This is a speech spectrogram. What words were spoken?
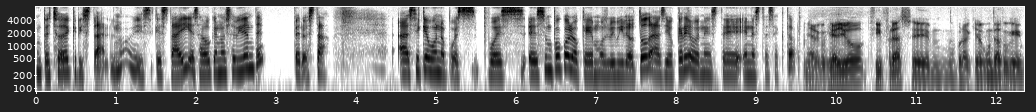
un techo de cristal, ¿no? Y que está ahí, es algo que no es evidente, pero está. Así que bueno, pues, pues es un poco lo que hemos vivido todas, yo creo, en este, en este sector. Me recogía yo cifras, eh, por aquí algún dato, que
